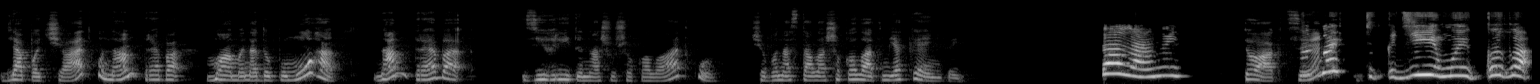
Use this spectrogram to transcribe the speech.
Для початку нам треба мамина допомога. Нам треба зігріти нашу шоколадку, щоб вона стала шоколад м'якенький. Так, це Где мой коза?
